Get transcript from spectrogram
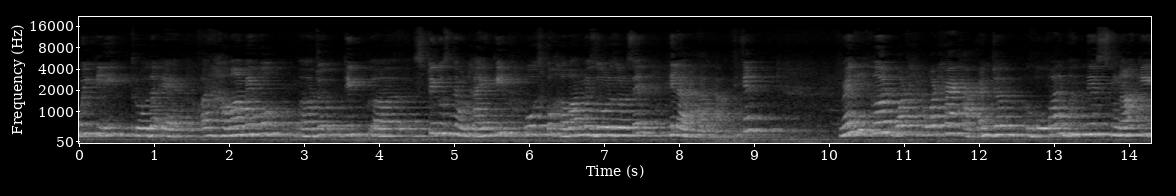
quickly through the air और हवा में वो जो थिक स्टिक उसने उठाई थी, वो उसको हवा में ज़ोर ज़ोर से हिला रहा था। ठीक है? When he heard what what had happened, जब गोपाल भट्ट ने सुना कि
